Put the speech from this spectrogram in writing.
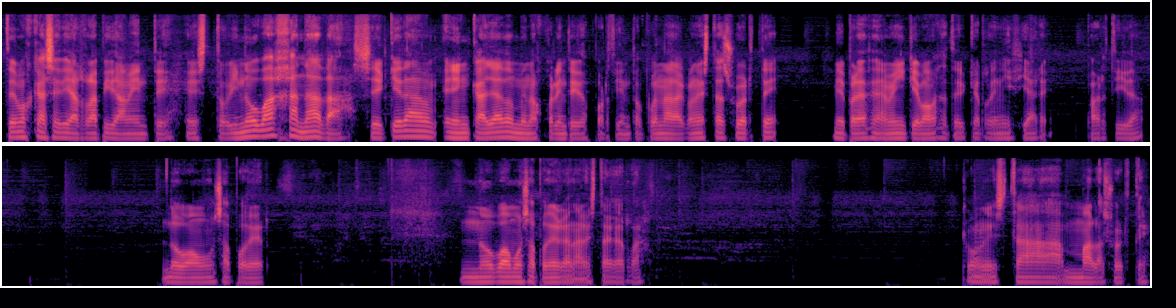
Tenemos que asediar rápidamente esto. Y no baja nada. Se queda encallado menos 42%. Pues nada, con esta suerte me parece a mí que vamos a tener que reiniciar eh, partida no vamos a poder. No vamos a poder ganar esta guerra. Con esta mala suerte.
